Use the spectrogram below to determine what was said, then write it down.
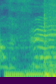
All the Fame.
